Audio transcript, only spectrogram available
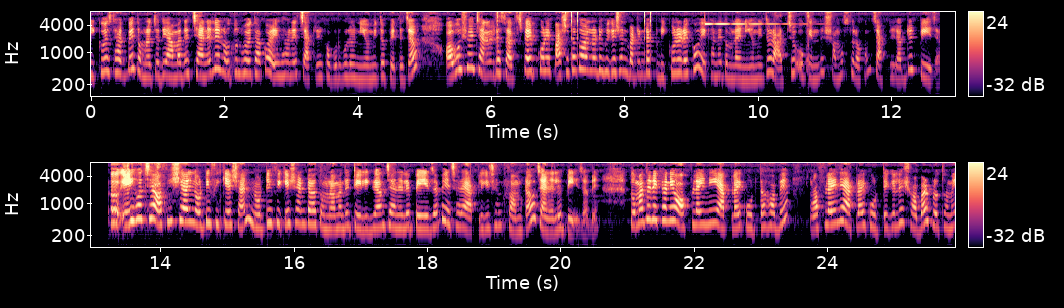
রিকোয়েস্ট থাকবে, তোমরা যদি আমাদের চ্যানেলে নতুন হয়ে থাকো এই ধরনের চাকরির খবরগুলো নিয়মিত পেতে চাও, অবশ্যই চ্যানেলটা সাবস্ক্রাইব করে পাশে থাকা অল নোটিফিকেশন বাটনটা ক্লিক করে রেখো, এখানে তোমরা নিয়মিত রাজ্য ও কেন্দ্রের সমস্ত রকম চাকরির আপডেট পেয়ে যাবে। তো এই হচ্ছে অফিসিয়াল নোটিফিকেশান নোটিফিকেশানটা তোমরা আমাদের টেলিগ্রাম চ্যানেলে পেয়ে যাবে। এছাড়া অ্যাপ্লিকেশন ফর্মটাও চ্যানেলে পেয়ে যাবে। তোমাদের এখানে অফলাইনেই অ্যাপ্লাই করতে হবে। অফলাইনে অ্যাপ্লাই করতে গেলে সবার প্রথমে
